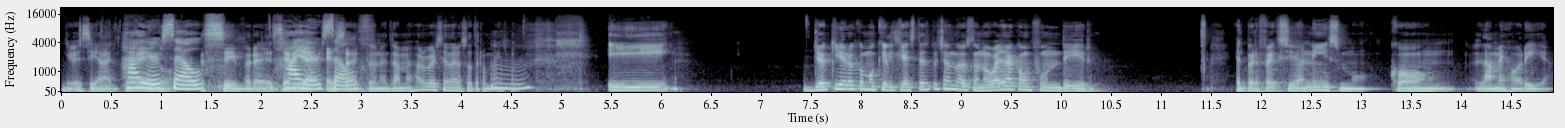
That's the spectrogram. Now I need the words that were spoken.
Yo decía... alter Higher ego. self. Sí, pero sería... Higher self. exacto, nuestra mejor versión de nosotros mismos. Y yo quiero como que el que esté escuchando esto no vaya a confundir el perfeccionismo con la mejoría.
